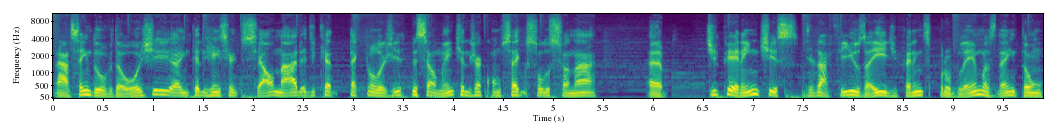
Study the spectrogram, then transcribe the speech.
Ah, sem dúvida. Hoje a inteligência artificial na área de tecnologia, especialmente, ele já consegue solucionar é, diferentes desafios aí, diferentes problemas, né? Então,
